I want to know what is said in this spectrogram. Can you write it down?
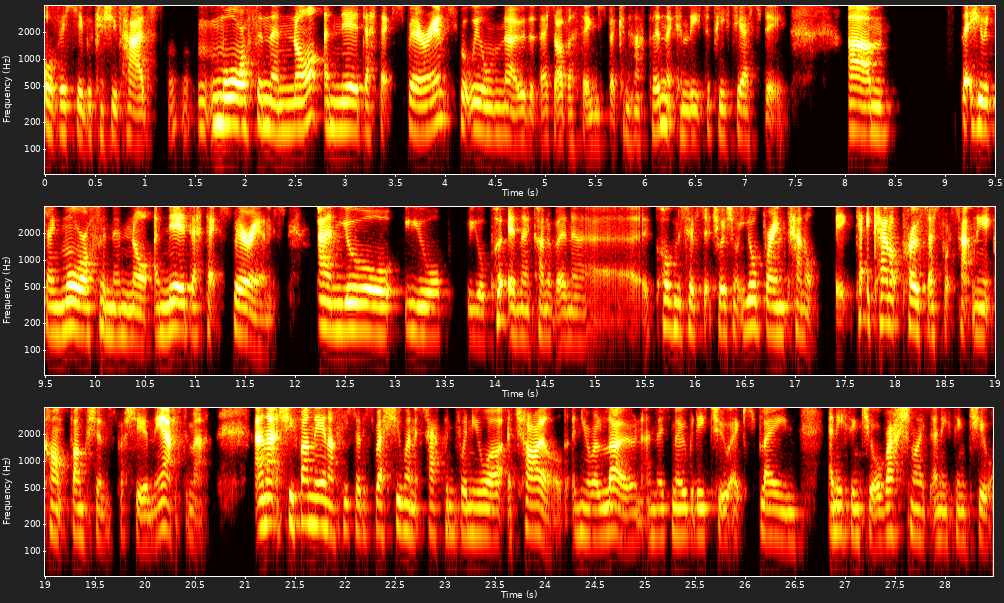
obviously because you've had more often than not a near death experience but we all know that there's other things that can happen that can lead to ptsd um, but he was saying more often than not a near death experience. And you're you're you're put in a kind of in a cognitive situation where your brain cannot it, it, cannot process what's happening. It can't function, especially in the aftermath. And actually, funnily enough, he said, especially when it's happened when you are a child and you're alone and there's nobody to explain anything to you or rationalize anything to you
